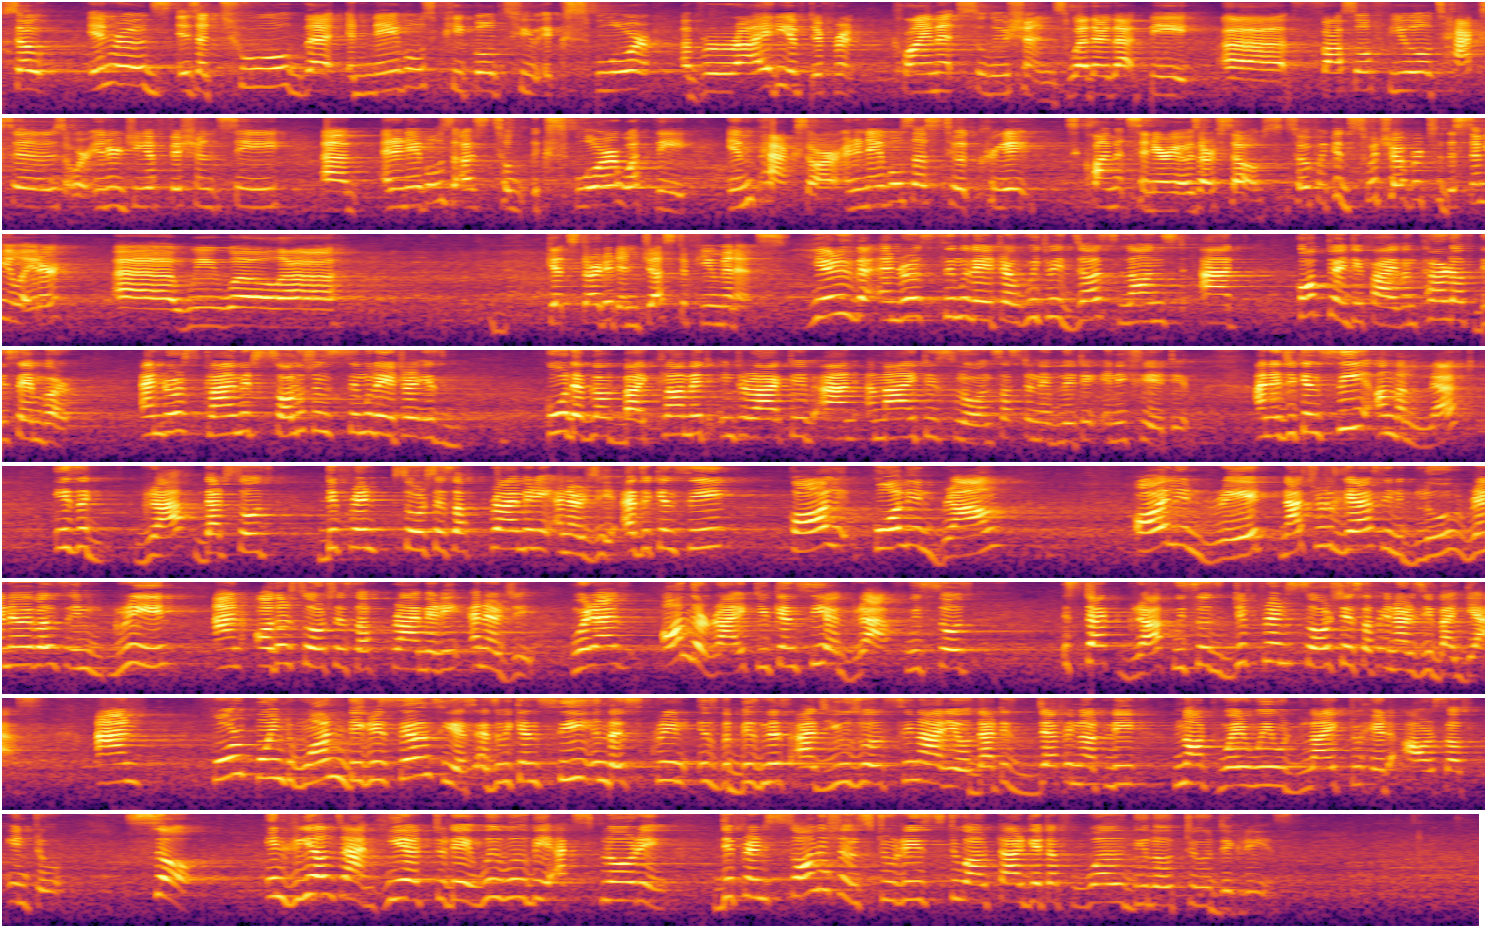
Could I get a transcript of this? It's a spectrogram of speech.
So En-ROADS is a tool that enables people to explore a variety of different climate solutions, whether that be uh, fossil fuel taxes or energy efficiency, um, and enables us to explore what the impacts are and enables us to create climate scenarios ourselves. So if we could switch over to the simulator, uh, we will uh, get started in just a few minutes. Here is the En-ROADS simulator which we just launched at COP25 on 3rd of December. En-ROADS Climate Solutions Simulator is co-developed by Climate Interactive and MIT Sloan Sustainability Initiative. And as you can see on the left is a graph that shows different sources of primary energy. As you can see, coal, coal in brown, oil in red, natural gas in blue, renewables in green, and other sources of primary energy. Whereas on the right, you can see a graph which shows a stacked graph which shows different sources of energy by gas. And 4.1 degrees Celsius, as we can see in the screen, is the business as usual scenario. That is definitely not where we would like to head ourselves into. So, in real time here today, we will be exploring different solutions to reach to our target of well below 2 degrees.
